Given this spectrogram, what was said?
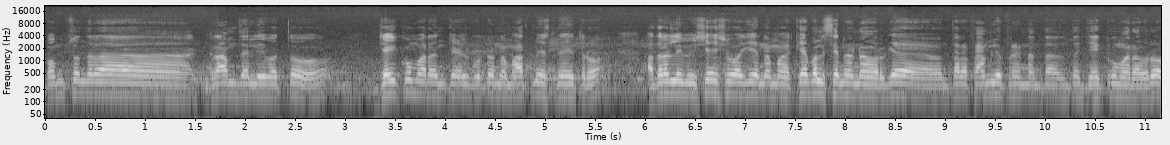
ಬೊಮ್ಮಸಂದ್ರ ಗ್ರಾಮದಲ್ಲಿ ಇವತ್ತು ಜೈಕುಮಾರ್ ಅಂತ ಹೇಳ್ಬಿಟ್ಟು ನಮ್ಮ ಆತ್ಮೀಯ ಸ್ನೇಹಿತರು ಅದರಲ್ಲಿ ವಿಶೇಷವಾಗಿ ನಮ್ಮ ಕೇಬಲ್ ಸಿನಣ್ಣ ಅವ್ರಿಗೆ ಒಂಥರ ಫ್ಯಾಮಿಲಿ ಫ್ರೆಂಡ್ ಅಂತ ಅಂತ ಜೈಕುಮಾರ್ ಅವರು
